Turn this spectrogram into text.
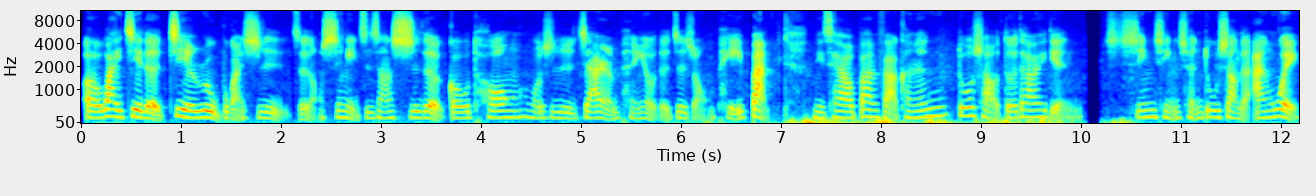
呃外界的介入，不管是这种心理咨商师的沟通，或是家人朋友的这种陪伴，你才有办法可能多少得到一点心情程度上的安慰。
